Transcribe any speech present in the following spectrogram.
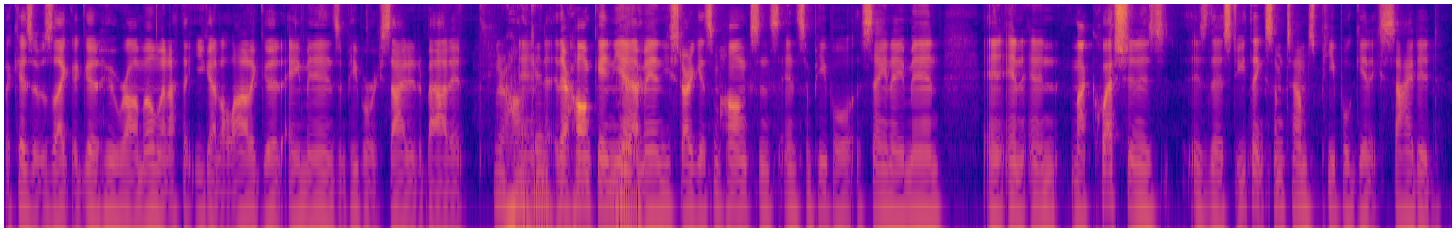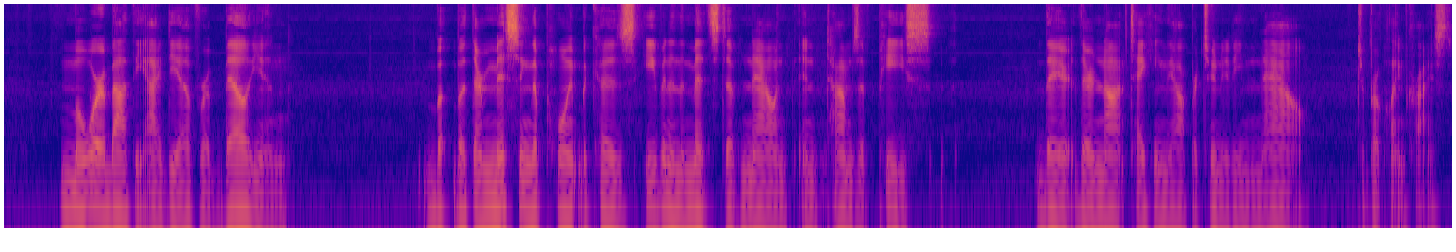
because it was like a good hoorah moment i think you got a lot of good amens and people were excited about it they're honking and they're honking yeah, Yeah. man you started getting some honks and, and some people saying amen and, and and my question is is this do you think sometimes people get excited more about the idea of rebellion but but they're missing the point because even in the midst of now in, in times of peace they're they're not taking the opportunity now to proclaim Christ.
